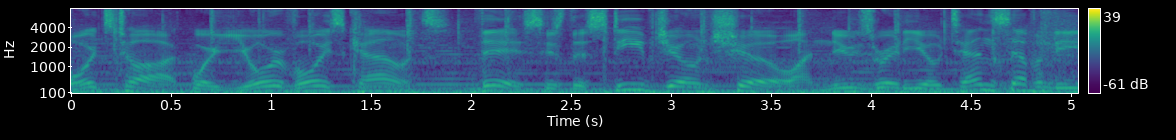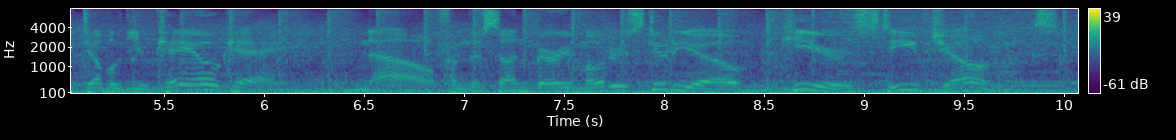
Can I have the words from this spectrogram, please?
Sports talk where your voice counts. This is the Steve Jones Show on News Radio 1070 WKOK. Now, from the Sunbury Motors Studio, here's Steve Jones.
